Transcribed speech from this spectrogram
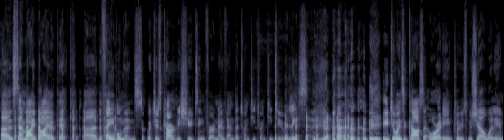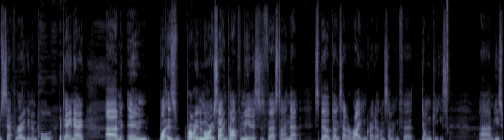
uh, semi-biopic, uh, The Fabelmans, which is currently shooting for a November 2022 release. he joins a cast that already includes Michelle Williams, Seth Rogen, and Paul Dano. Um, and what is probably the more exciting part for me, this is the first time that Spielberg's had a writing credit on something for Donkeys. Um, he's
